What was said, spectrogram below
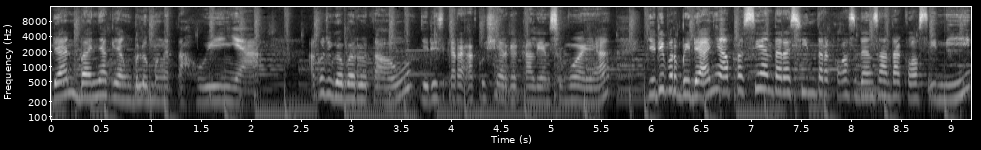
dan banyak yang belum mengetahuinya. Aku juga baru tahu, jadi sekarang aku share ke kalian semua ya. Jadi perbedaannya apa sih antara Sinterklas dan Santa Claus ini?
